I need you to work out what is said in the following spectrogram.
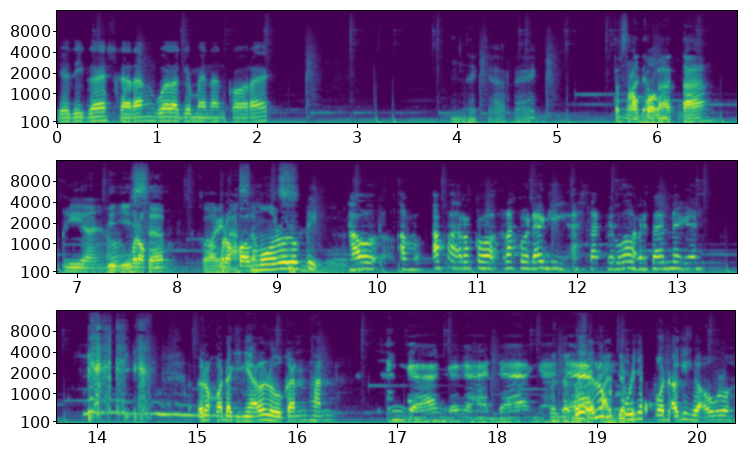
Jadi guys, sekarang gua lagi mainan korek. Ini korek. Terus ada Merokok. batang, Iya. diisep, keluarin merokok asap. mulu lu, Pik. Tahu apa, rokok rokok daging? Astagfirullah bertanda guys. Rokok dagingnya lu kan, Han. Enggak, enggak, enggak ada, enggak ada. Eh, lu punya rokok daging ya Allah.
